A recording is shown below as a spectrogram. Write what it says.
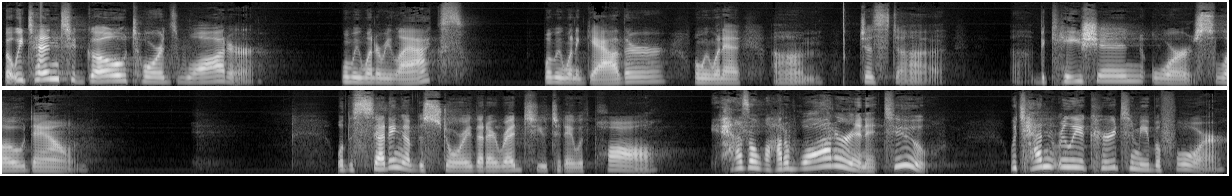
But we tend to go towards water when we want to relax, when we want to gather, when we want to um, just uh, uh, vacation or slow down. Well, the setting of the story that I read to you today with Paul, it has a lot of water in it too, which hadn't really occurred to me before.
